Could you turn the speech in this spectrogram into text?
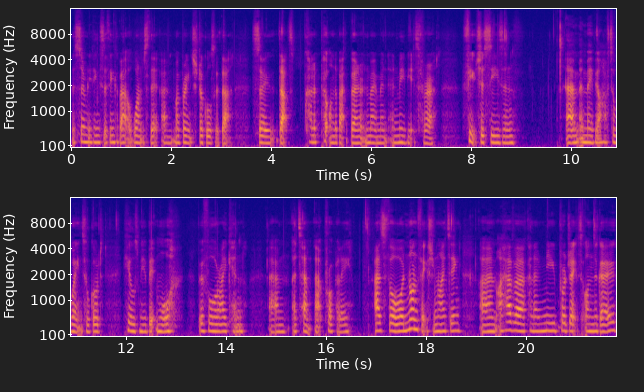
There's so many things to think about at once that um, my brain struggles with that. So that's kind of put on the back burner at the moment, and maybe it's for a future season, um, and maybe I'll have to wait until God heals me a bit more before I can um, attempt that properly. As for non fiction writing, um, I have a kind of new project on the go.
